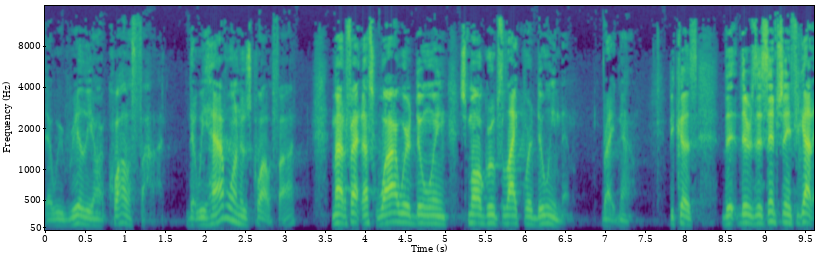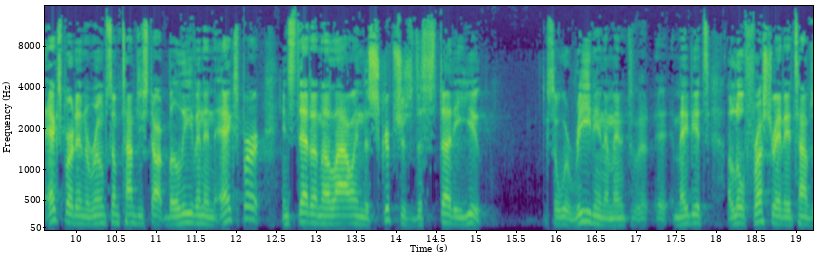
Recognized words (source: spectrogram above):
that we really aren't qualified, that we have one who's qualified. Matter of fact, that's why we're doing small groups like we're doing them right now. Because th- there's this interesting, if you got an expert in the room, sometimes you start believing in the expert instead of allowing the scriptures to study you. So we're reading them, and maybe it's a little frustrating at times,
